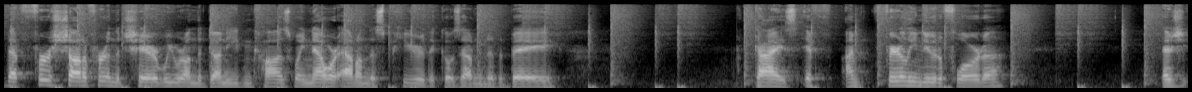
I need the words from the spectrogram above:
that first shot of her in the chair, we were on the Dunedin Causeway. Now we're out on this pier that goes out into the bay. Guys, if I'm fairly new to Florida, as you,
